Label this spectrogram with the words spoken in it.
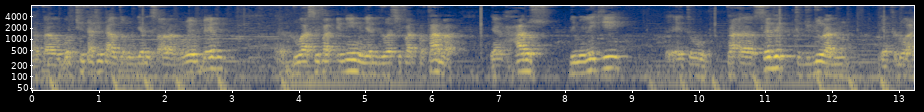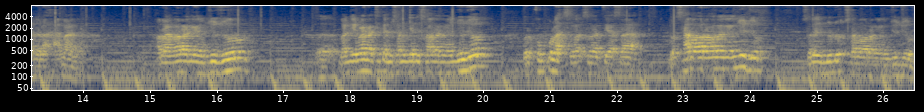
atau bercita-cita untuk menjadi seorang pemimpin eh, dua sifat ini menjadi dua sifat pertama yang harus dimiliki yaitu sedik kejujuran yang kedua adalah amanah orang-orang yang jujur bagaimana kita bisa menjadi seorang yang jujur berkumpullah senantiasa bersama orang-orang yang jujur sering duduk sama orang yang jujur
